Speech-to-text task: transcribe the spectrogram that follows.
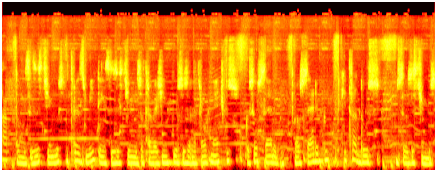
captam esses estímulos e transmitem esses estímulos através de impulsos eletromagnéticos para o seu cérebro. É o cérebro que traduz os seus estímulos.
